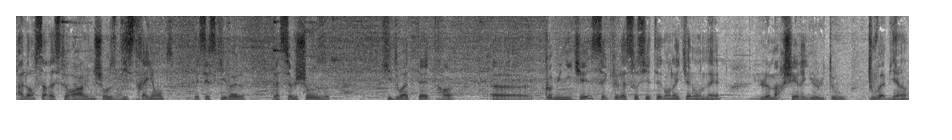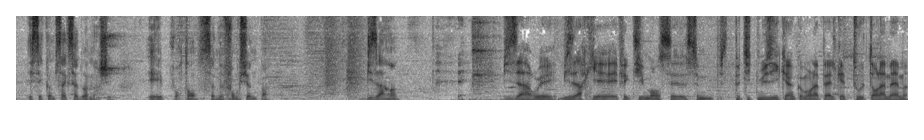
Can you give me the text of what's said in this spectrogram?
alors ça restera une chose distrayante. Et c'est ce qu'ils veulent. La seule chose qui doit être euh, communiquée, c'est que la société dans laquelle on est, le marché régule tout, tout va bien, et c'est comme ça que ça doit marcher. Et pourtant, ça ne fonctionne pas. Bizarre, hein? Bizarre, oui. Bizarre qui est effectivement ce, ce petite musique, hein, comme on l'appelle, qui est tout le temps la même.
